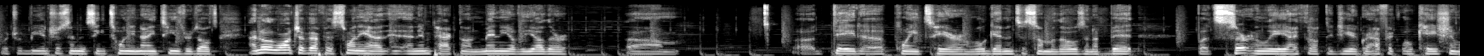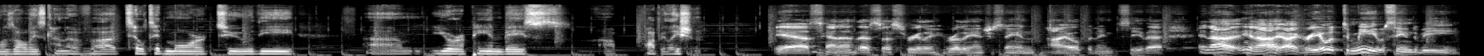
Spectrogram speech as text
which would be interesting to see 2019's results. I know the launch of FS 20 had an impact on many of the other um, uh, data points here. We'll get into some of those in a bit. But certainly, I thought the geographic location was always kind of uh, tilted more to the um, European based uh, population. Yeah, that's kind of that's that's really really interesting and eye opening to see that. And I, you know, I, I agree. It would, to me, it would seem to be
